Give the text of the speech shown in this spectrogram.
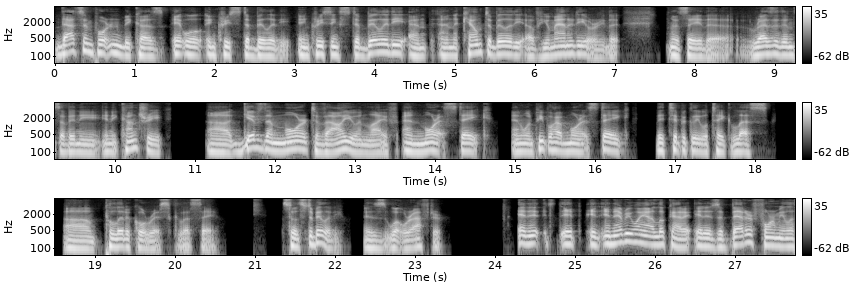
That's important because it will increase stability, increasing stability and, and accountability of humanity or the, let's say the residents of any any country uh, gives them more to value in life and more at stake. And when people have more at stake, they typically will take less uh, political risk, let's say. So stability is what we're after and it, it, it in every way I look at it, it is a better formula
